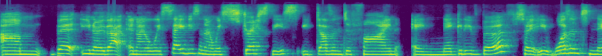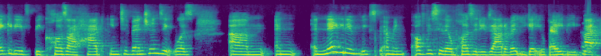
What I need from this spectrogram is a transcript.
Um, but you know that, and I always say this and I always stress this, it doesn't define a negative birth. So it wasn't negative because I had interventions. It was um, and a negative experience. I mean, obviously there were positives out of it. You get your baby, but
